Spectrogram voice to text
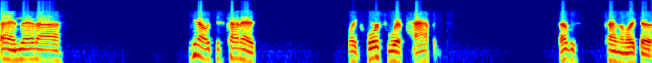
and then, uh, you know, it just kind of like horsewhip happened. That was kind of like a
